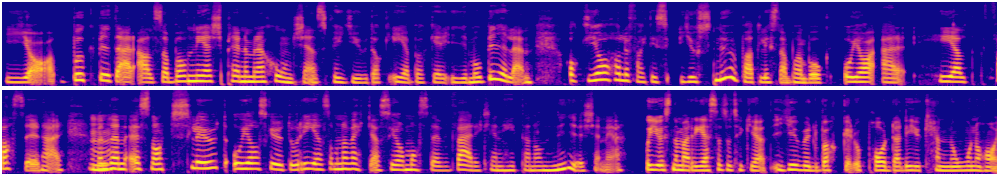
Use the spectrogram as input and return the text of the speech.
Ja, Bookbeat är alltså Bonniers prenumerationstjänst för ljud och e-böcker i mobilen. Och jag håller faktiskt just nu på att lyssna på en bok och jag är helt fast i den här. Men mm. den är snart slut och jag ska ut och resa om någon vecka så jag måste verkligen hitta någon ny känner jag. Och just när man reser så tycker jag att ljudböcker och poddar det är ju kanon att ha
